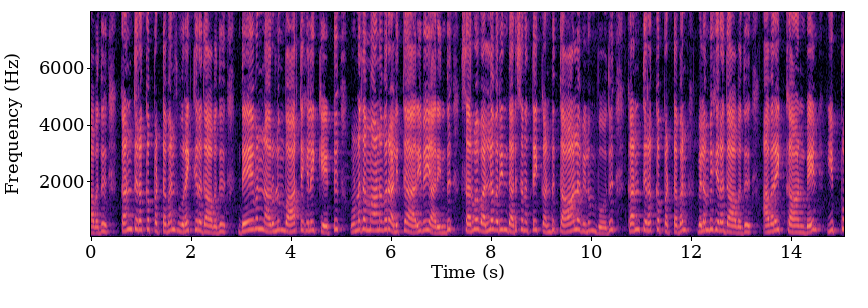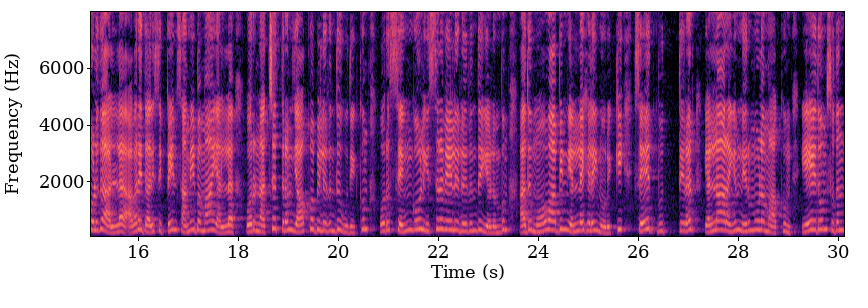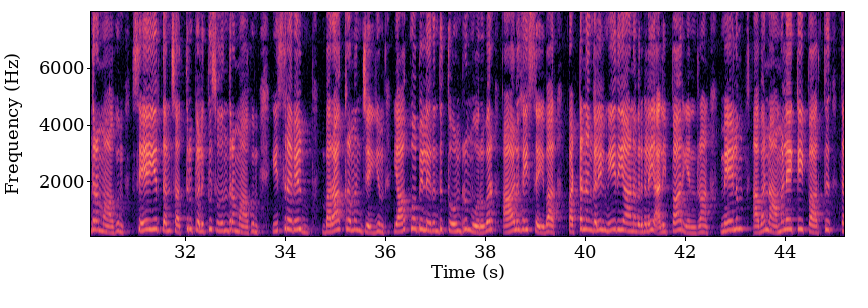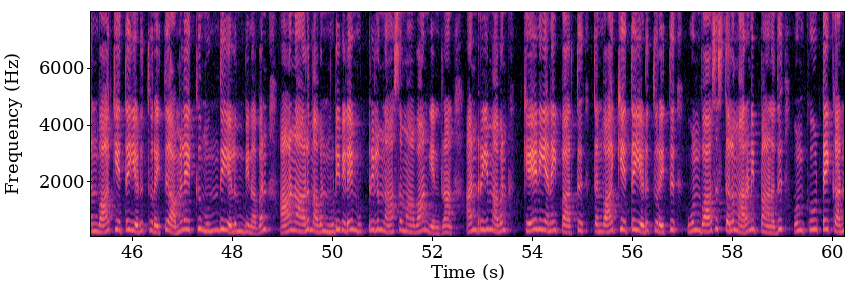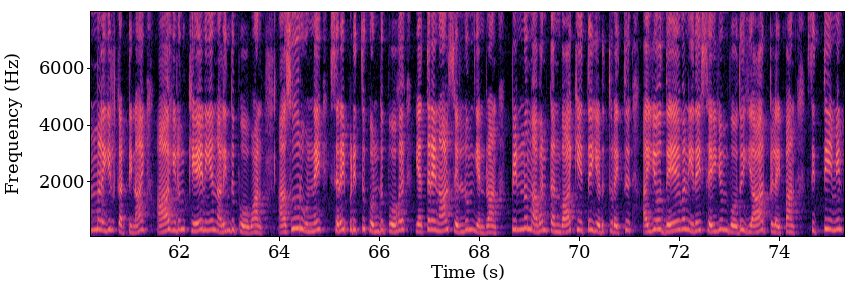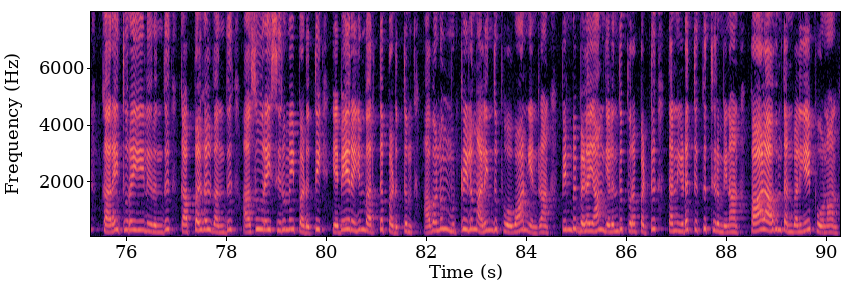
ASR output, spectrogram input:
சொல்லுகிறதாவது கண் திறக்கப்பட்டவன் உரைக்கிறதாவது. தேவன் அருளும் வார்த்தைகளை கேட்டு உன்னதமானவர் அளித்த அறிவை அறிந்து சர்வ வல்லவரின் தரிசனத்தைக் கண்டு தாழ விழும்போது கண் திறக்கப்பட்டவன் விளம்புகிறதாவது. அவரை காண்பேன் இப்பொழுது அல்ல அவரை தரிசிப்பேன் சமீபமாய் அல்ல. ஒரு நட்சத்திரம் யாக்கோபிலிருந்து உதிக்கும் ஒரு செங்கோல் இஸ்ரவேலிலிருந்து எழும்பும் அது மோவாபின் எல்லைகளை நொறுக்கி சேத் புத்திரர் எல்லாரையும் நிர்மூலமாக்கும். ஏதோம் சுதந்திரமாகும். சேயிர் தன் சத்துருக்களுக்கு சுதந்திரமாகும். இஸ்ரவேல் பராக்கிரமம் செய்யும். யாக்கோபிலிருந்து தோன்றும் ஒருவர் ஆளுகை செய்வார். பட்டணங்களில் மீதியானவர்களை அழிப்பார் என்றான். மேலும் அவன் அமலேக்கை பார்த்து தன் வாக்கியத்தை எடுத்துரைத்து அமலேக்கு முந்தி எழும்பினவன் ஆனாலும் அவன் முடிவிலே முற்றிலும் நாசமாவான் என்றான். அன்றியும் அவன் கேணியனை பார்த்து தன் வாக்கியத்தை எடுத்துரைத்து உன் வாசஸ்தலம் அரணிப்பானது உன் கூட்டை கண்மலையில் கட்டினாய் ஆகிலும் கேனியன் அழிந்து போவான். அசூர் உன்னை சிறைப்பிடித்து கொண்டு போக எத்தனை நாள் செல்லும்? என்றான். பின்னும் அவன் தன் வாக்கியத்தை எடுத்துரைத்து ஐயோ தேவன் இதை செய்யும்போது யார் பிழைப்பான்? சித்தீமின் கரைத்துறையிலிருந்து கப்பல்கள் வந்து அசூரை சிறுமைப்படுத்தி எபேரையும் வருத்தப்படுத்தும். அவனும் முற்றிலும் அழிந்து போவான் என்றான். பின்பு பிழையாம் எழுந்து புறப்பட்டு தன் இடத்துக்குத் திரும்பினான். பாலாகும் தன் வழியே போனான்.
